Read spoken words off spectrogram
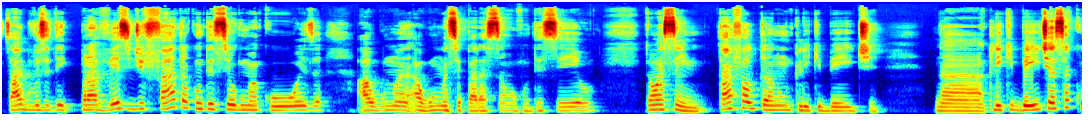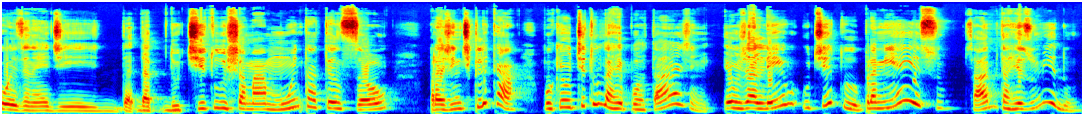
sabe? Você tem para ver se de fato aconteceu alguma coisa, alguma, alguma separação aconteceu. Então, assim, tá faltando um clickbait. Na clickbait é essa coisa, né? De, da, da, do título chamar muita atenção para a gente clicar. Porque o título da reportagem, eu já leio o título, para mim é isso, sabe? Tá resumido,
